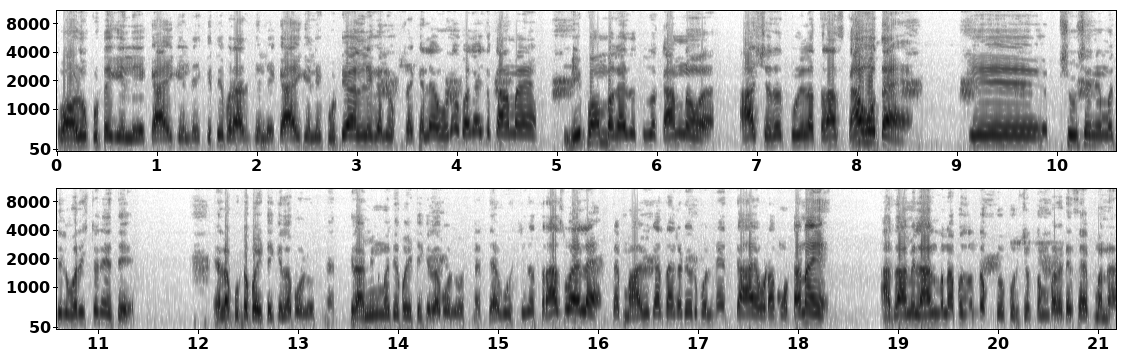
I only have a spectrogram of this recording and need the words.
वाळू कुठे गेले काय गेले किती बरात गेले काय गेले कुठे आणले गेले उपचार केला एवढं बघायचं काम आहे. बी फॉर्म बघायचं तुझं काम नव्हतं आज शरद कुळीला त्रास का होत आहे? की शिवसेनेमधील वरिष्ठ नेते याला कुठं बैठकीला बोलवत नाहीत ग्रामीणमध्ये बैठकीला बोलवत नाहीत. त्या गोष्टीचा त्रास व्हायला आहे. त्या महाविकास आघाडीवर बोलण्यात का एवढा मोठा नाही. आता आम्ही लहानपणापासून बघतो पुरुषोत्तम बराडे साहेब म्हणा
